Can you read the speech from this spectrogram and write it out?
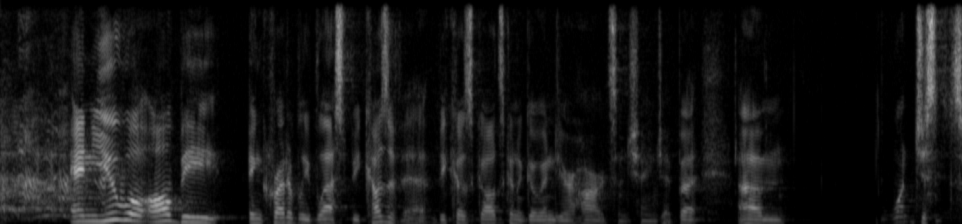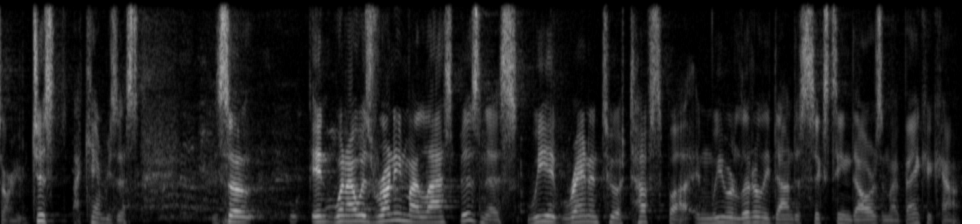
and you will all be incredibly blessed because of it, because God's going to go into your hearts and change it. But um, one, just sorry, just I can't resist. So in, when I was running my last business, we ran into a tough spot and we were literally down to $16 in my bank account.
